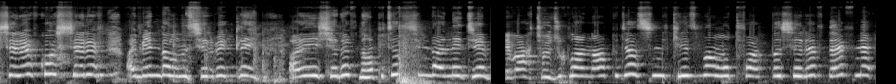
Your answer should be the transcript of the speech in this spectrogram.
Şeref koş Şeref. Ay beni de alın içeri bekleyin. Ay Şeref ne yapacağız şimdi anneciğim? Eyvah çocuklar ne yapacağız şimdi? Kesma mutfakta Şeref Defne.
